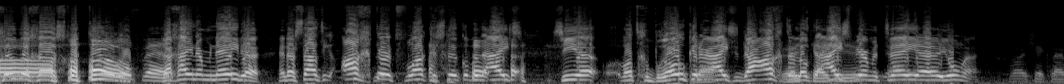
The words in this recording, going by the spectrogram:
schubbige structuur op. vet. Daar ga je naar beneden. En daar staat hij achter het vlakke stuk op het ijs. Zie je wat gebrokener Ja. ijs. En daarachter Weet, loopt de ijsbeer met twee eh, jongen. Waar is jij klaar?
